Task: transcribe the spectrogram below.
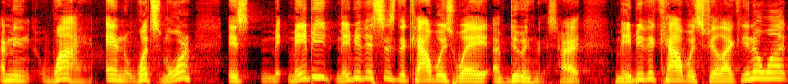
I mean, why? And what's more is maybe maybe this is the Cowboys' way of doing this. All right, maybe the Cowboys feel like you know what,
